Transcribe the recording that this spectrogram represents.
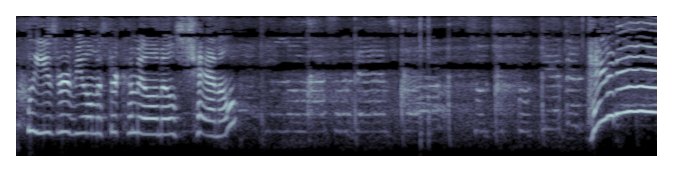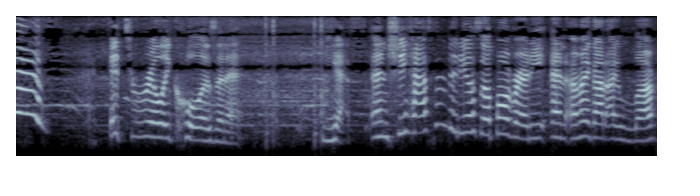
please reveal Mr. Camillamil's channel. Here it is! It's really cool, isn't it? Yes, and she has some videos up already, and oh my god, I love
